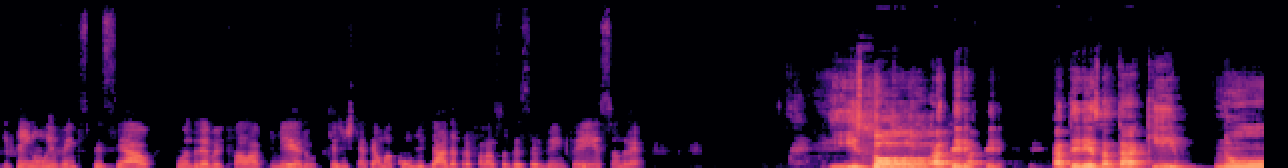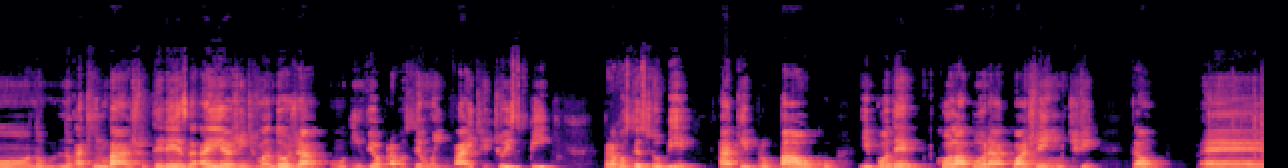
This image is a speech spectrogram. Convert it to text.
E tem um evento especial, que o André vai falar primeiro, que a gente tem até uma convidada para falar sobre esse evento. É isso, André? Isso, a, Tere, a Tereza está aqui no, no, no, aqui embaixo, Tereza. Aí a gente mandou já um, enviou para você um invite to speak para você subir aqui para o palco e poder colaborar com a gente. Então, é,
